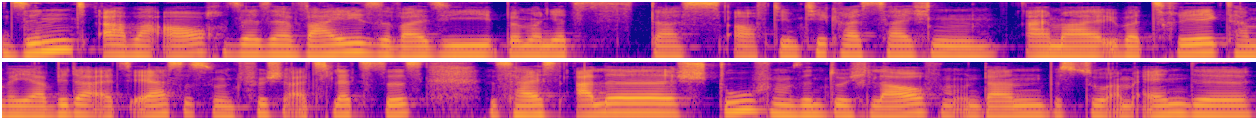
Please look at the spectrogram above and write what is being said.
sind aber auch sehr, sehr weise, weil sie, wenn man jetzt das auf dem Tierkreiszeichen einmal überträgt, haben wir ja Widder als erstes und Fische als letztes. Das heißt, alle Stufen sind durchlaufen und dann bist du am Ende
